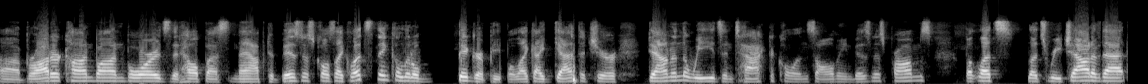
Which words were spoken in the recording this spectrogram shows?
uh, broader Kanban boards that help us map to business goals? Like, let's think a little bigger people. Like, I get that you're down in the weeds and tactical in solving business problems, but let's let's reach out of that.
